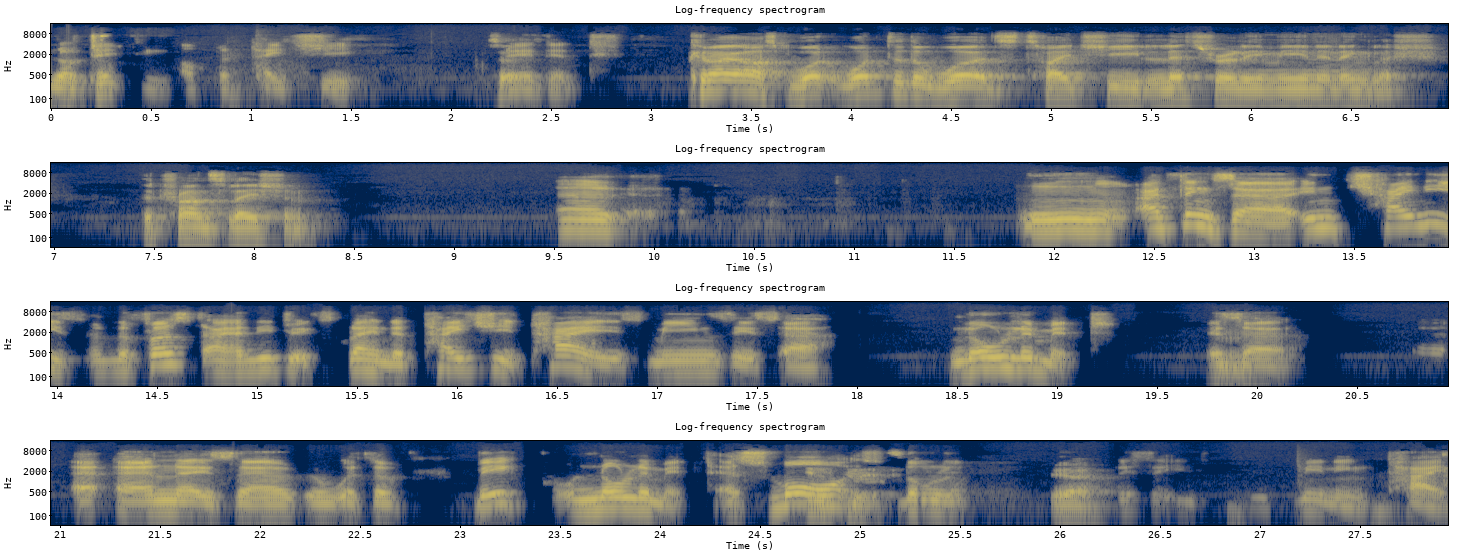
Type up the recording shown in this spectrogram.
rotating of the Tai Chi So, created. could I ask what what do the words Tai Chi literally mean in English? The translation. Uh, mm, I think uh, in Chinese, the first I need to explain the Tai Chi. Tai means it's uh, no limit. It's a uh, and it's uh, with a big no limit. A small is no limit. Yeah. This is meaning Tai.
